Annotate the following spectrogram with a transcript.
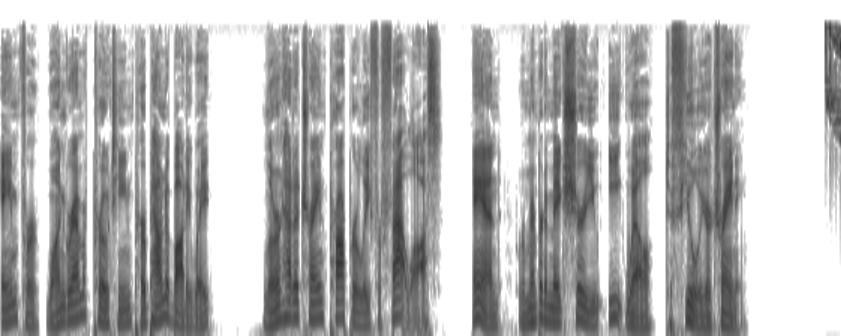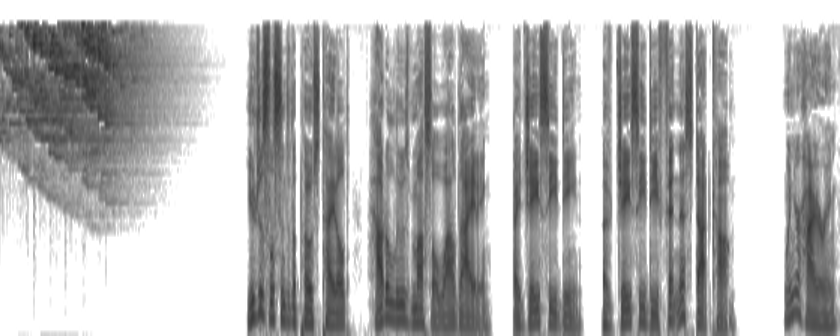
aim for 1 gram of protein per pound of body weight, learn how to train properly for fat loss, and remember to make sure you eat well to fuel your training. You just listened to the post titled How to Lose Muscle While Dieting by JC Deen of jcdfitness.com. When you're hiring,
